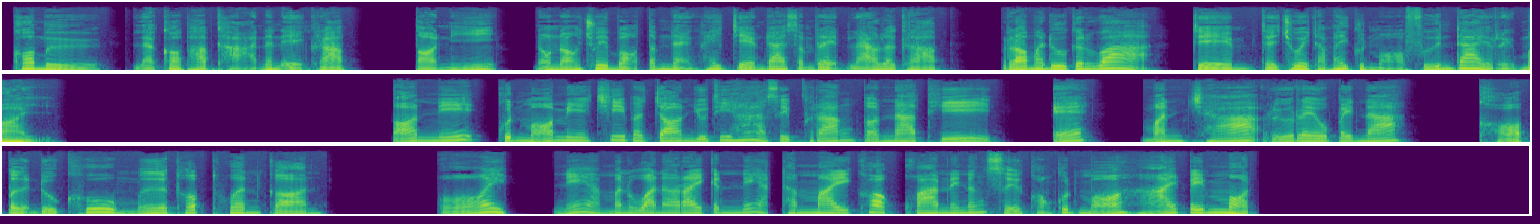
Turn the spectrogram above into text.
ข้อมือ และข้อพับขานั่นเองครับ ตอนนี้น้องๆช่วยบอกตำแหน่งให้เจมได้สำเร็จแล้วเหรอครับ เรามาดูกันว่าเจมจะช่วยทำให้คุณหมอฟื้นได้หรือไม่ ตอนนี้คุณหมอมีชีพจรอยู่ที่ 50 ครั้งต่อนนาที เอ๊ะ มันช้าหรือเร็วไปนะ ขอเปิดดูคู่มือทบทวนก่อน โอ้ย เนี่ยมันวันอะไรกันเนี่ยทำไมข้อความในหนังสือของคุณหมอหายไปหมด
